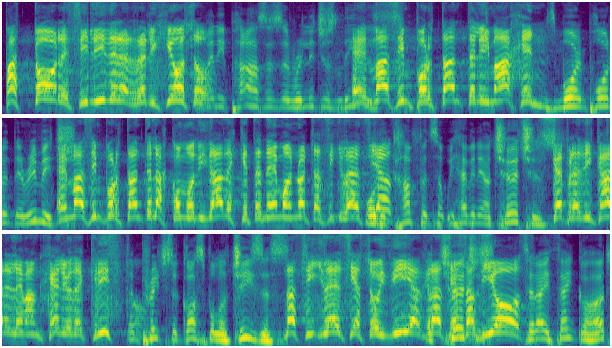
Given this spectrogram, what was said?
pastores y líderes religiosos, Many pastors and religious es leaders. más importante la imagen. It's more important their image Es más importante las comodidades que tenemos en nuestras or the iglesias comforts that we have in our churches que predicar el evangelio de Cristo. than preach the gospel of Jesus. Las iglesias hoy día, The gracias a churches Dios, today, thank God,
